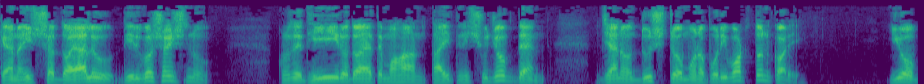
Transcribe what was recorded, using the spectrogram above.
কেন ঈশ্বর দয়ালু দীর্ঘসহিষ্ণু ক্রোধে ধীর ও দয়াতে মহান, তাই তিনি সুযোগ দেন যেন দুষ্ট মনোপরিবর্তন করে। ইয়োব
